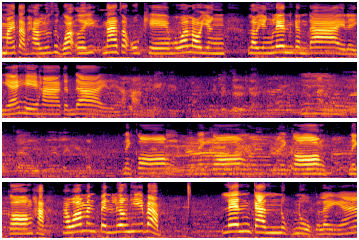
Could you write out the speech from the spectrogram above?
ไหมแต่แพลวรู้สึกว่าเอ้ยน่าจะโอเค เพราะว่าเรายังเรายังเล่นกันได้อะไรเงี้ยเฮฮากันได้อะไรเงี้ยค่ะนี่คือที่ไปเจอกันอืมเพื่อนแซวเพื่อนอะไรอย่างเงี้ยแบบในกองในกองในกองในกองค่ะ เพราะว่ามันเป็นเรื่องที่แบบเล่นกันหนุกๆอะไรเงี้ย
